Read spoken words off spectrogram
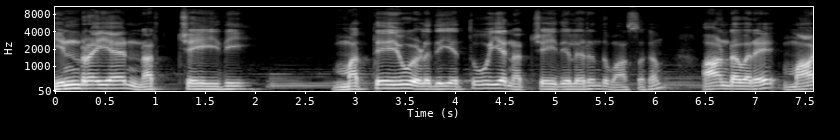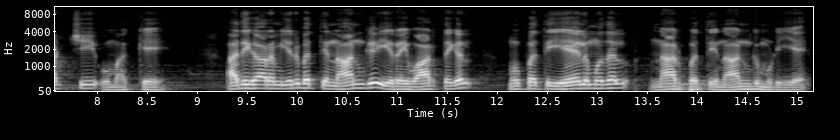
இன்றைய நற்செய்தி. மத்தேயு எழுதிய தூய நற்செய்தியிலிருந்து வாசகம் ஆண்டவரே மாட்சி உமக்கே. அதிகாரம் இருபத்தி நான்கு இறை வார்த்தைகள் முப்பத்தி ஏழு முதல் நாற்பத்தி நான்கு முடிய.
